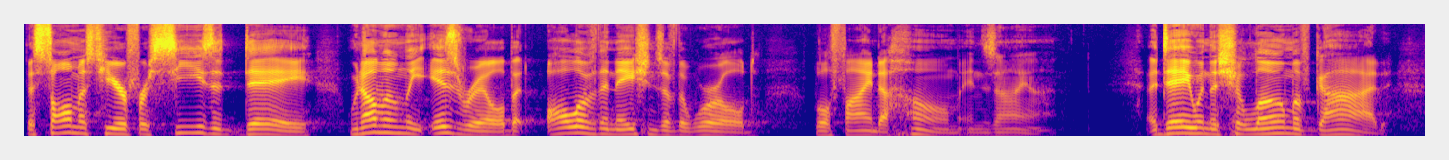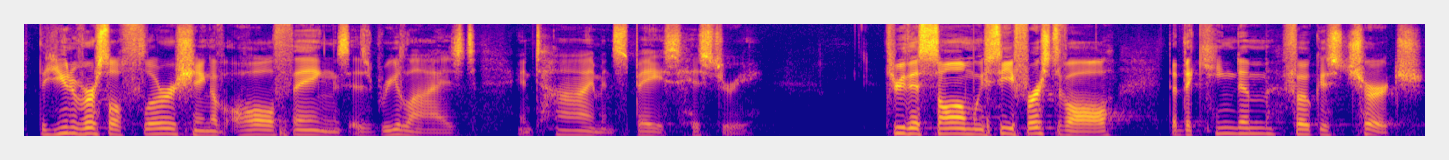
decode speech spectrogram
The psalmist here foresees a day when not only Israel, but all of the nations of the world will find a home in Zion. A day when the shalom of God, the universal flourishing of all things, is realized in time and space history. Through this psalm, we see, first of all, that the kingdom focused church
